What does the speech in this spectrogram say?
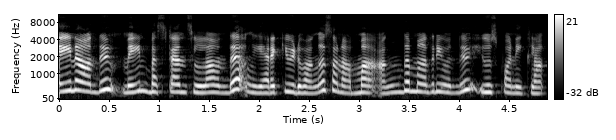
மெயினாக வந்து மெயின் பஸ் ஸ்டாண்ட்ஸ்லாம் வந்து அங்கே இறக்கி விடுவாங்க. ஸோ நம்ம அந்த மாதிரி வந்து யூஸ் பண்ணிக்கலாம்.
